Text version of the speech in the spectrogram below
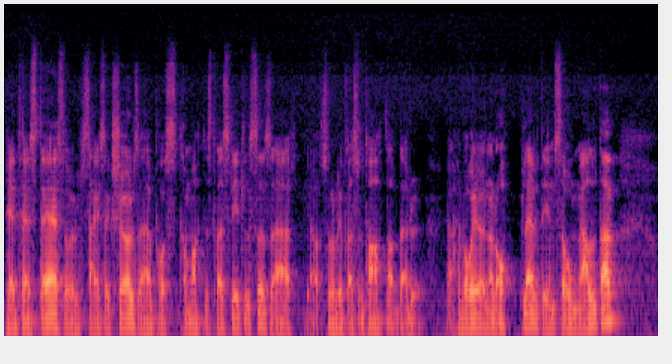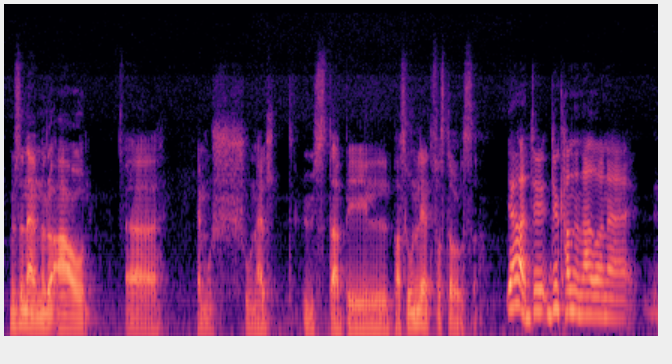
PTSD, som sier seg sjøl, så er posttraumatisk stresslidelse, så er ja, selvfølgelig et resultat av det du ja, har vært gjennom eller opplevd i en så ung alder. Men så nevner du òg eh, emosjonelt ustabil personlighetsforståelse. Ja, du, du kan den der, eh,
